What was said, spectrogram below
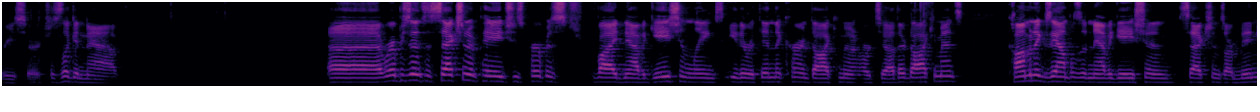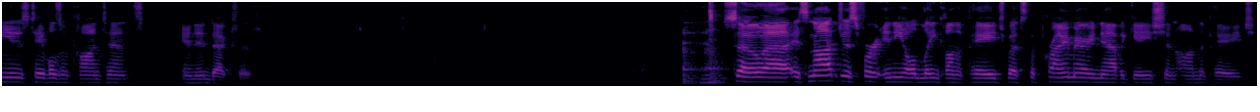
research. Let's look at nav. Uh, represents a section of page whose purpose is to provide navigation links either within the current document or to other documents. Common examples of navigation sections are menus, tables of contents, and indexes. So uh, it's not just for any old link on the page, but it's the primary navigation on the page.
